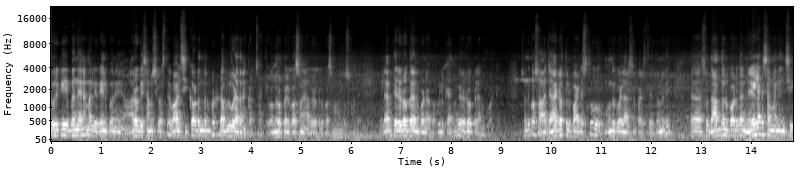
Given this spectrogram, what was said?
ఎవరికి ఇబ్బంది అయినా మళ్ళీ రేలిపోయిన ఆరోగ్య సమస్యలు వస్తే వాళ్ళు సిక్ అవడంతో పాటు డబ్బులు కూడా అదనం ఖర్చు అవుతాయి. వంద రూపాయల కోసం యాభై రూపాయల కోసం మనం చూసుకోండి లేకపోతే ఇరవై రూపాయలు అనుకోండి ఒక ఫుల్ క్యాన్ ఇరవై రూపాయలు అనుకోండి. సో అందుకోసం ఆ జాగ్రత్తలు పాటిస్తూ ముందుకు వెళ్ళాల్సిన పరిస్థితి ఉన్నది. సో దాంతో పాటుగా నీళ్ళకు సంబంధించి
